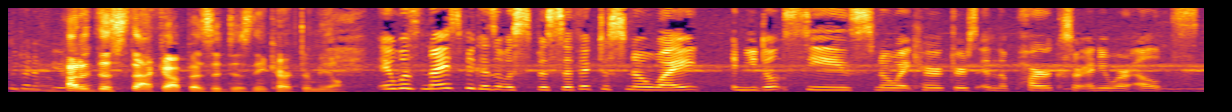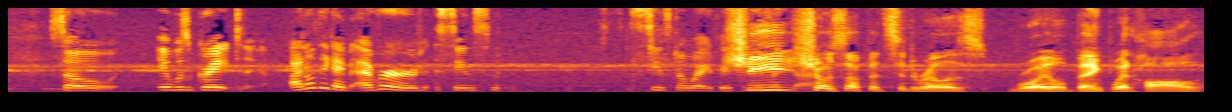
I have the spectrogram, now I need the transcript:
We've done a few. How did this stack up as a Disney character meal? It was nice because it was specific to Snow White, and you don't see Snow White characters in the parks or anywhere else. So it was great. I don't think I've ever seen seen Snow White face She like that. shows up at Cinderella's royal banquet hall,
